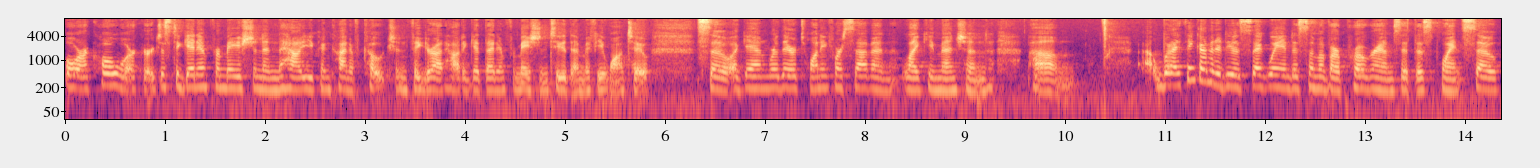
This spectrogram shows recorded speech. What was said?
or a coworker just to get information and how you can kind of coach and figure out how to get that information to them if you want to. So again, we're there 24-7, like you mentioned. Um, what I think I'm going to do is segue into some of our programs at this point. So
